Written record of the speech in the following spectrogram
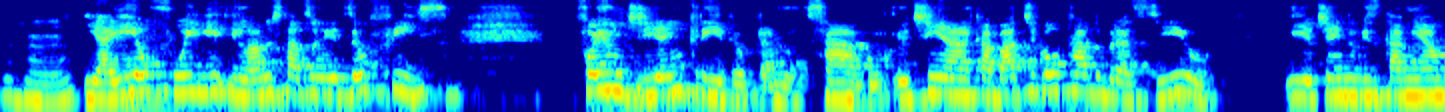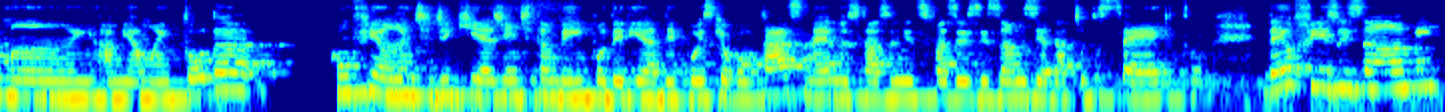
Uhum. E aí eu fui, e lá nos Estados Unidos eu fiz. Foi um dia incrível para mim, sabe? Eu tinha acabado de voltar do Brasil e eu tinha ido visitar minha mãe, a minha mãe toda confiante de que a gente também poderia, depois que eu voltasse, né, nos Estados Unidos, fazer os exames ia dar tudo certo. Daí eu fiz o exame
